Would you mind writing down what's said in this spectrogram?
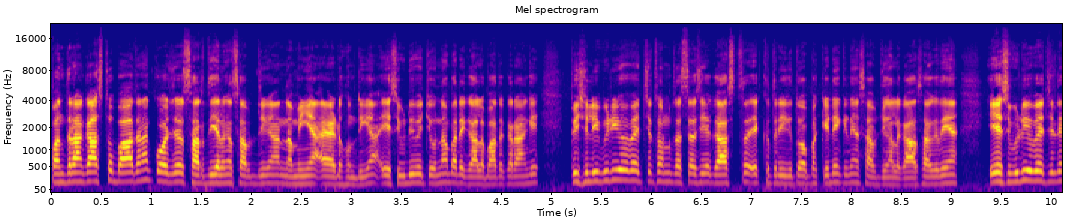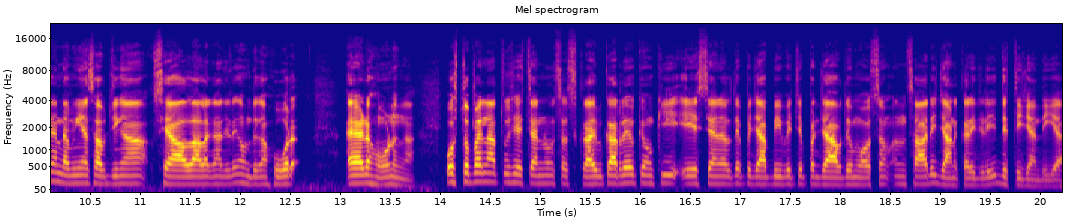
15 ਅਗਸਤ ਤੋਂ ਬਾਅਦ ਨਾ ਕੁਝ ਸਰਦੀ ਵਾਲੀਆਂ ਸਬਜ਼ੀਆਂ ਨਵੀਆਂ ਐਡ ਹੁੰਦੀਆਂ। ਇਸ ਵੀਡੀਓ ਵਿੱਚ ਉਹਨਾਂ ਬਾਰੇ ਗੱਲਬਾਤ ਕਰਾਂਗੇ। ਪਿਛਲੀ ਵੀਡੀਓ ਵਿੱਚ ਤੁਹਾਨੂੰ ਦੱਸਿਆ ਸੀ ਅਗਸਤ 1 ਤਰੀਕ ਤੋਂ ਆਪਾਂ ਕਿਹੜੀਆਂ-ਕਿਹੜੀਆਂ ਸਬਜ਼ੀਆਂ ਲਗਾ ਸਕਦੇ ਹਾਂ। ਇਸ ਵੀਡੀਓ ਵਿੱਚ ਜਿਹੜੀਆਂ ਨਵੀਆਂ ਸਬਜ਼ੀਆਂ, ਸਿਆਲ ਵਾਲੀਆਂ ਜਿਹੜੀਆਂ ਹੁੰਦੀਆਂ, ਹੋਰ ਐਡ ਹੋਣਗੀਆਂ। ਉਸ ਤੋਂ ਪਹਿਲਾਂ ਤੁਸੀਂ ਇਸ ਚੈਨਲ ਨੂੰ ਸਬਸਕ੍ਰਾਈਬ ਕਰ ਲਿਓ, ਕਿਉਂਕਿ ਇਸ ਚੈਨਲ ਤੇ ਪੰਜਾਬੀ ਵਿੱਚ ਪੰਜਾਬ ਦੇ ਮੌਸਮ ਅਨੁਸਾਰ ਹੀ ਜਾਣਕਾਰੀ ਜਿਹੜੀ ਦਿੱਤੀ ਜਾਂਦੀ ਆ।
